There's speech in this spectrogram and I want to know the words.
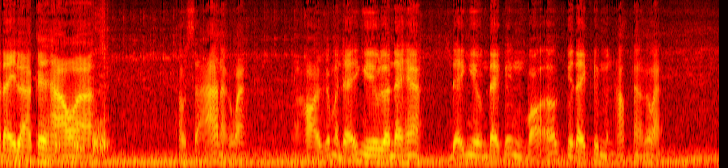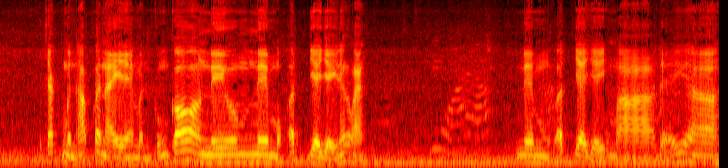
Ở đây là cái thao à, thao xả nè các bạn. Hồi cái mình để nghiêu lên đây ha. Để nghiêu lên đây cái mình bỏ ớt vô đây cái mình hấp ha các bạn. Chắc mình hấp cái này mình cũng có nêm nêm một ít gia vị nữa các bạn. Nêm một ít gia vị mà để à,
